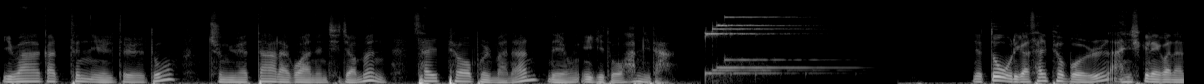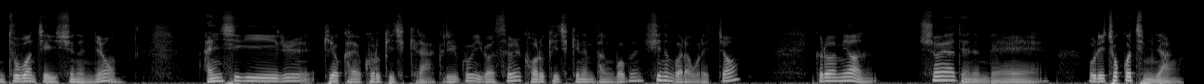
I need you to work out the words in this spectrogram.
이와 같은 일들도 중요했다라고 하는 지점은 살펴볼 만한 내용이기도 합니다. 이제 또 우리가 살펴볼 안식일에 관한 두 번째 이슈는요. 안식일을 기억하여 거룩히 지키라. 그리고 이것을 거룩히 지키는 방법은 쉬는 거라고 그랬죠. 그러면 쉬어야 되는데 우리 초코칩 양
